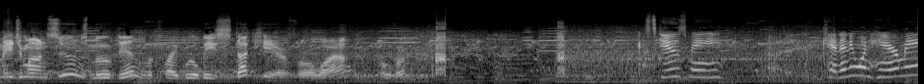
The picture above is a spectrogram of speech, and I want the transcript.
Major Monsoon's moved in. Looks like we'll be stuck here for a while. Over. Excuse me. Uh, can anyone hear me?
